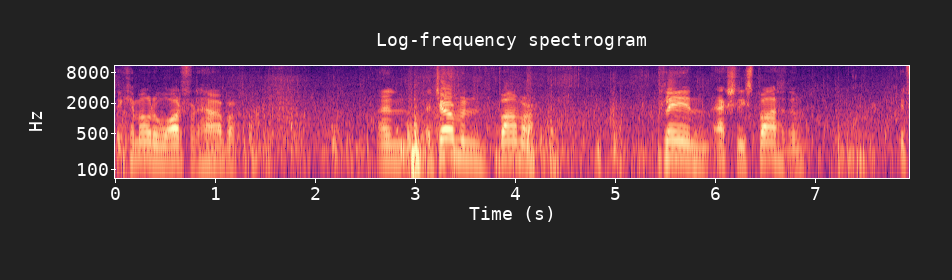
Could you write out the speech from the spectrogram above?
They came out of Waterford Harbour, and a German bomber plane actually spotted them. It,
